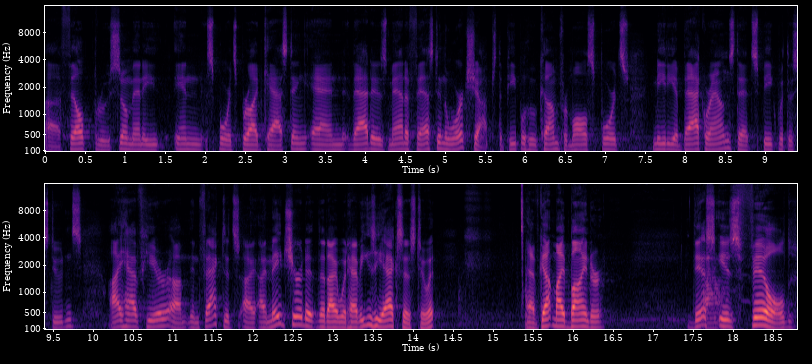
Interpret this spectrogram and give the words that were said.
uh, felt through so many in sports broadcasting, and that is manifest in the workshops. The people who come from all sports media backgrounds that speak with the students. I have here, um, in fact, it's, I, I made sure that, that I would have easy access to it. I've got my binder this wow. is filled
